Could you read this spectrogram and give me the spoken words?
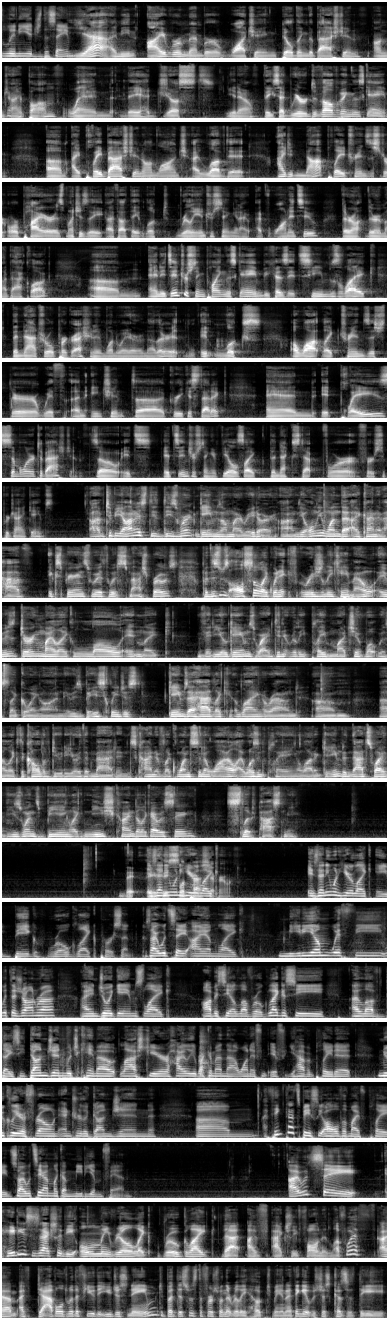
lineage the same? Yeah, I mean, I remember watching Building the Bastion on Giant Bomb when they had just, you know, they said we were developing this game. Um, I played Bastion on launch. I loved it. I did not play Transistor or Pyre as much as they. I thought they looked really interesting, and I, I've wanted to. They're on, they're in my backlog, um, and it's interesting playing this game because it seems like the natural progression in one way or another. It it looks a lot like Transistor with an ancient uh, Greek aesthetic, and it plays similar to Bastion. So it's it's interesting. It feels like the next step for for Supergiant Games. Um, to be honest, th- these weren't games on my radar. Um, the only one that I kind of have experience with was Smash Bros. But this was also like when it originally came out. It was during my like lull in like video games where I didn't really play much of what was like going on. It was basically just games I had like lying around, um, uh, like the Call of Duty or the Maddens. Kind of like once in a while, I wasn't playing a lot of games, and that's why these ones being like niche, kind of like I was saying, slipped past me. They, Is they- they anyone slip here, past like- everyone. is anyone here like a big roguelike person? Because i would say i am like medium with the with the genre. I enjoy games like obviously i love rogue legacy. I love dicey dungeon which came out last year. Highly recommend that one if if you haven't played it. Nuclear throne enter the gungeon. Um, i think that's basically all of them i've played. So i would say i'm like a medium fan. I would say Hades is actually the only real like roguelike that I've actually fallen in love with. Um, I've dabbled with a few that you just named, but this was the first one that really hooked me, and I think it was just because of the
